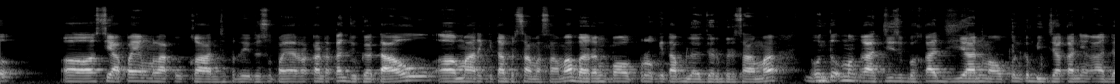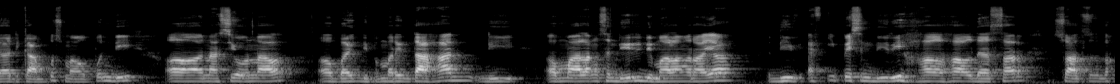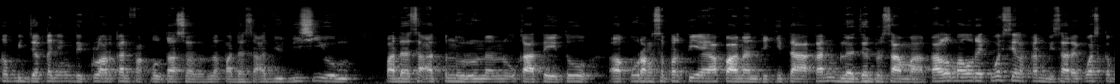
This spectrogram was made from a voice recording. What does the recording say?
eh, siapa yang melakukan seperti itu supaya rekan-rekan juga tahu eh, mari kita bersama-sama bareng Polpro kita belajar bersama untuk mengkaji sebuah kajian maupun kebijakan yang ada di kampus maupun di eh, nasional eh, baik di pemerintahan di eh, Malang sendiri di Malang Raya di FIP sendiri hal-hal dasar suatu contoh kebijakan yang dikeluarkan fakultas suatu contoh pada saat yudisium pada saat penurunan UKT itu uh, kurang seperti apa nanti kita akan belajar bersama. Kalau mau request silahkan bisa request ke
